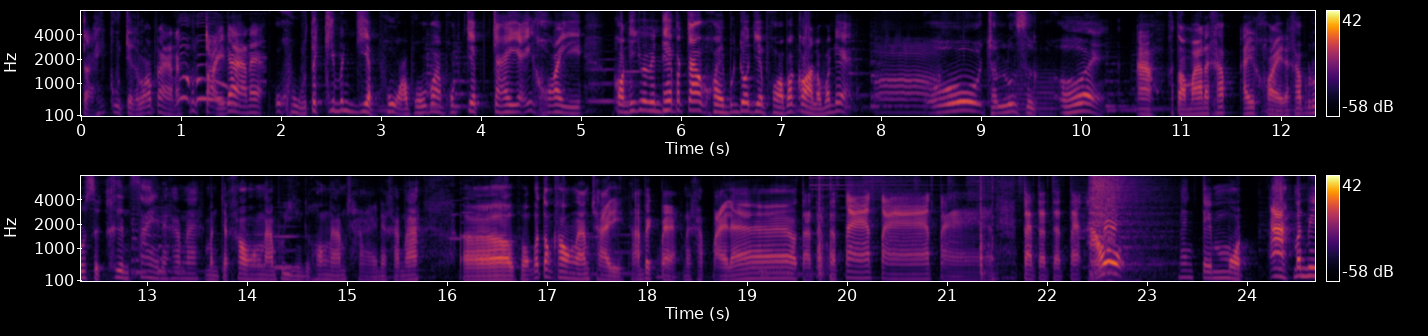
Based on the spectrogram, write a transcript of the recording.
แต่ให้กูเจอรอบหน้านะกูต่อยได้แน่โอ้โหตะกี้มันเหยียบหัวผมว่าผมเจ็บใจไอ้คอย ก่อนที่จะเป็นเทพเจ้าคอยมึงโดนเหยียบหัวมาก่อนเหรอวะเนี่ยโอ้ฉันรู้สึก เอ้ย อ้าวต่อมานะครับไอข่อยนะครับรู้สึกคลื่นไส้นะครับนะมันจะเข้าห้องน้ำผู้หญิงหรือห้องน้ำชายนะครับนะเอ่อผมก็ต้องเข้าห้องน้ำชายดิถามแปลกๆนะครับไปแล้วแต่แต่แต่แต่แต่แต่แต่แต่แต่เอ้าแม่งเต็มหมดอะมันมี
